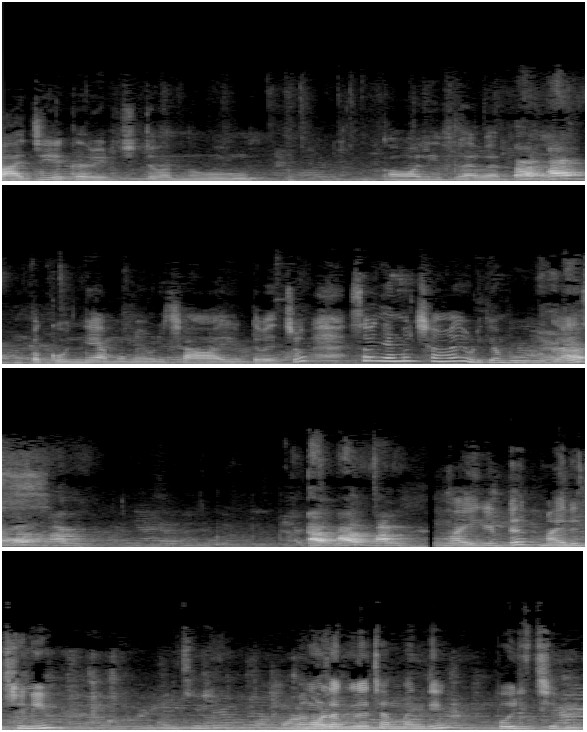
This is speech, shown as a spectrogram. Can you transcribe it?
ബജിയൊക്കെ മേടിച്ചിട്ട് വന്നു. കോളിഫ്ലവർ ഇപ്പൊ കുഞ്ഞെ അമ്മൂമ്മയോട് ചായ ഇട്ട് വെച്ചു. സോ ഞങ്ങൾ ചായ കുടിക്കാൻ പോകുന്നു ഗൈസ് വൈകിട്ട് മരിച്ചിനിയും മുളക് ചമ്മന്തിയും പൊരിച്ച മീൻ.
